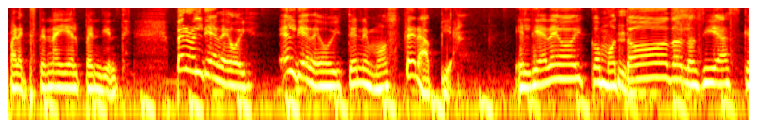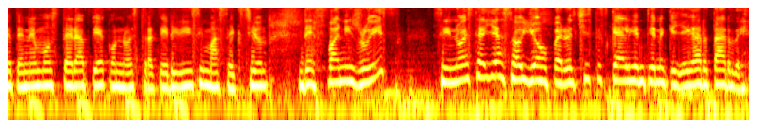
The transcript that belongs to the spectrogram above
para que estén ahí al pendiente. Pero el día de hoy, el día de hoy tenemos terapia. El día de hoy, como todos los días que tenemos terapia con nuestra queridísima sección de Fanny Ruiz, si no es ella, soy yo, pero el chiste es que alguien tiene que llegar tarde.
